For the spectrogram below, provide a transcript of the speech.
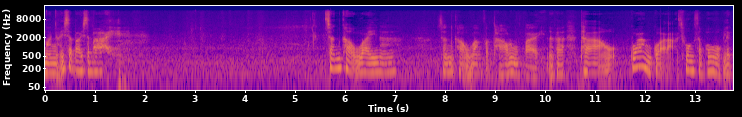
นอนหงายสบายสบายๆชั้นเข่าไว้นะ ชันเข่าวางฝ่าเท้าลงไปนะคะ เท้ากว้างกว่าช่วงสะโพกเล็ก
